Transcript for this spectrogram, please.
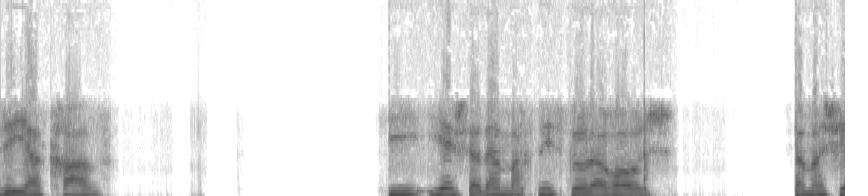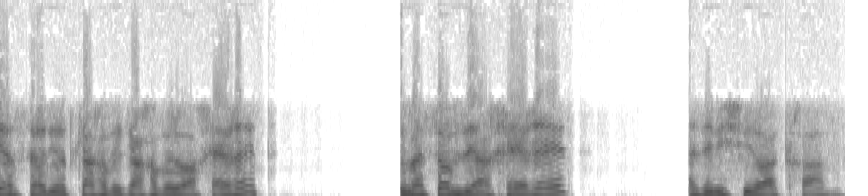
זה יהיה הקרב. כי יש אדם מכניס לו לראש שהמשיח צריך להיות ככה וככה ולא אחרת, ובסוף זה אחרת, אז זה בשבילו הקרב.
